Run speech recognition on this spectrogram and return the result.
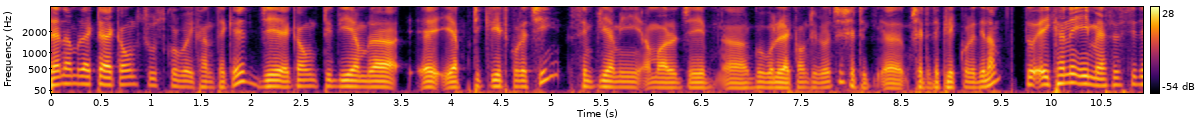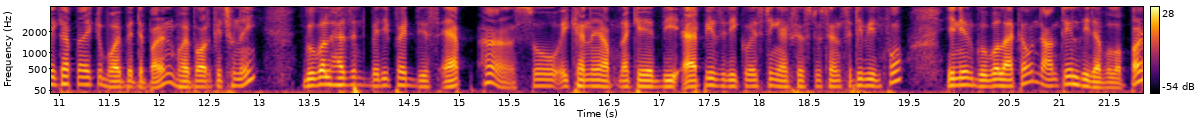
দেন আমরা একটা অ্যাকাউন্ট চুজ করব এখান থেকে। যে অ্যাকাউন্টটি দিয়ে আমরা অ্যাপটি ক্রিয়েট করেছি সিম্পলি আমি আমার যে গুগলের অ্যাকাউন্টটি রয়েছে সেটি সেটিতে ক্লিক করে দিলাম। তো এইখানে এই মেসেজটি দেখে আপনারা একটু ভয় পেতে পারেন, ভয় পাওয়ার কিছু নেই। Google hasn't verified this app হ্যাঁ সো এখানে আপনাকে the app is requesting access to sensitive info in your Google account until the developer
